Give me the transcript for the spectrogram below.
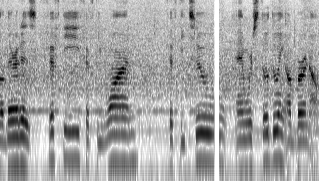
So there it is 50, 51, 52, and we're still doing a burnout.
